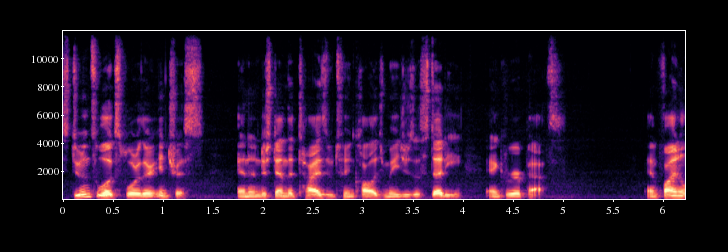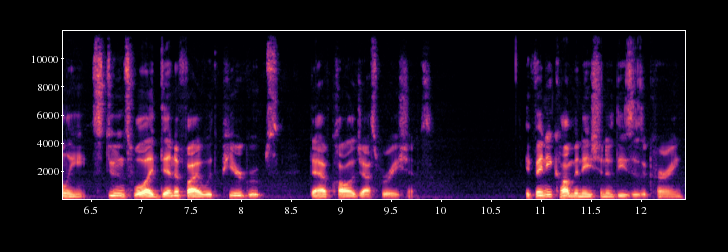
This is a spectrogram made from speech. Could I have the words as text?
Students will explore their interests and understand the ties between college majors of study and career paths. And finally, students will identify with peer groups that have college aspirations. If any combination of these is occurring,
